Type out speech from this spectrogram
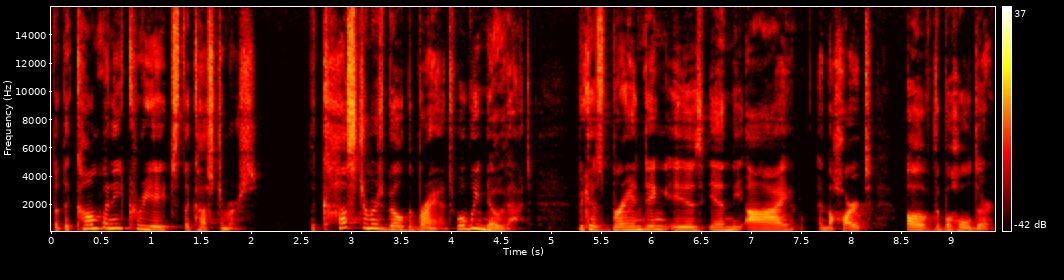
but the company creates the customers. The customers build the brand. Well, we know that because branding is in the eye and the heart of the beholder.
